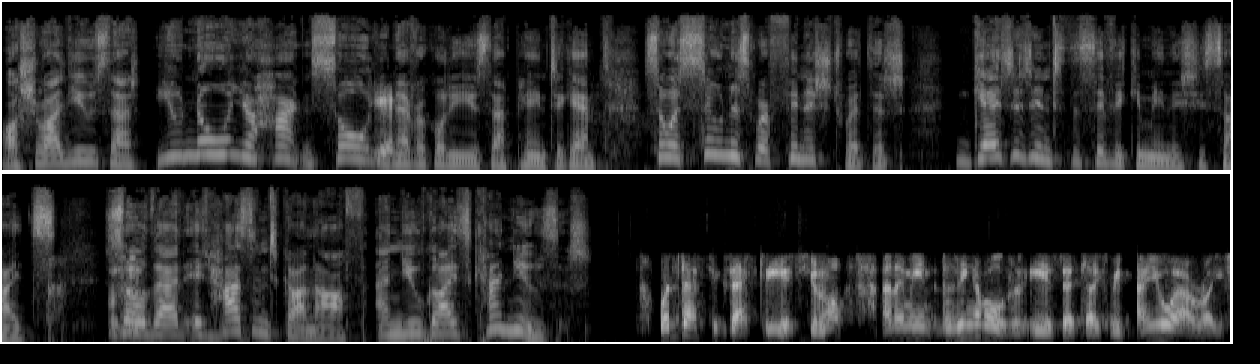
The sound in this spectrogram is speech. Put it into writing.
oh, sure, I'll use that. You know in your heart and soul you're never going to use that paint again. So as soon as we're finished with it, get it into the civic amenity sites Mm-hmm. so that it hasn't gone off and you guys can use it. Well, that's exactly it, you know. And I mean, the thing about it is that, like, I mean, and you are right.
